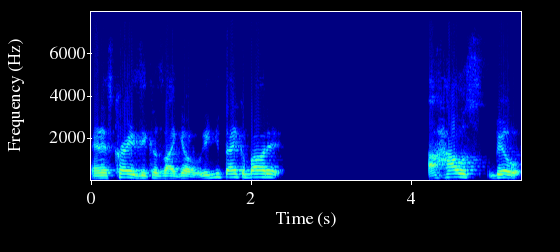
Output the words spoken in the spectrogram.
and it's crazy because like yo you think about it a house built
